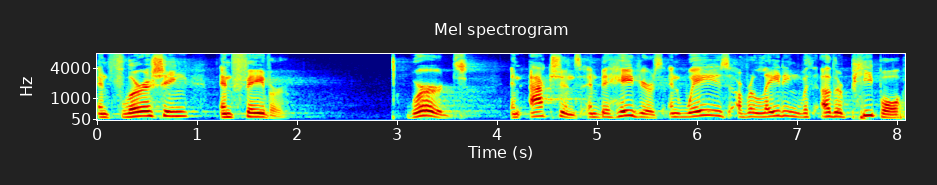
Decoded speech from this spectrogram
and flourishing and favor. Words and actions and behaviors and ways of relating with other people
